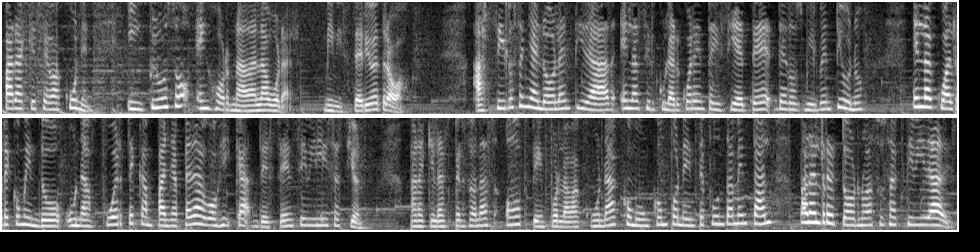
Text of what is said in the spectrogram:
para que se vacunen, incluso en jornada laboral. Ministerio de Trabajo. Así lo señaló la entidad en la Circular 47 de 2021, en la cual recomendó una fuerte campaña pedagógica de sensibilización para que las personas opten por la vacuna como un componente fundamental para el retorno a sus actividades.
